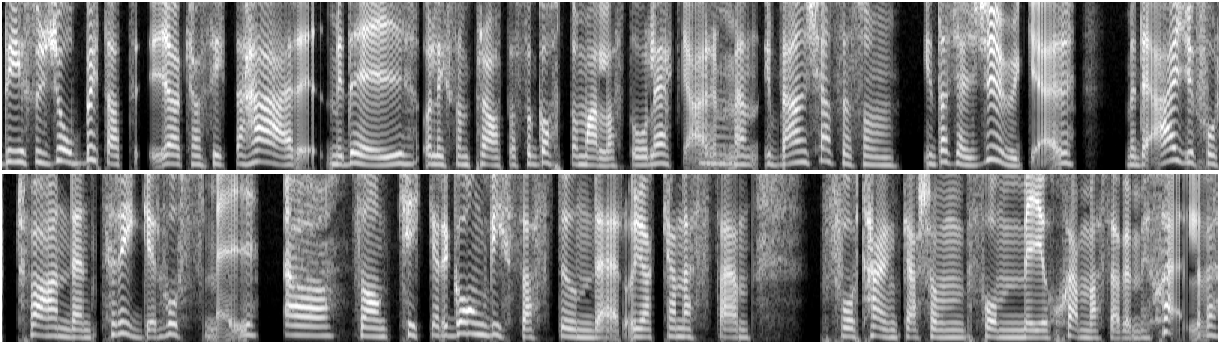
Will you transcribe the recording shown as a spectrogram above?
det är så jobbigt att jag kan sitta här med dig och liksom prata så gott om alla storlekar. Mm. Men ibland känns det som, inte att jag ljuger, men det är ju fortfarande en trigger hos mig Ja. som kickar igång vissa stunder och jag kan nästan få tankar som får mig att skämmas över mig själv.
